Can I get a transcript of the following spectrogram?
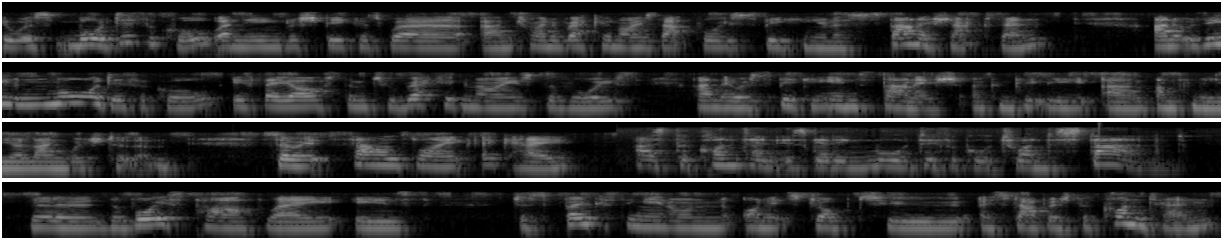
it was more difficult when the English speakers were um, trying to recognise that voice speaking in a Spanish accent. And it was even more difficult if they asked them to recognise the voice and they were speaking in Spanish, a completely um, unfamiliar language to them. So it sounds like, okay. As the content is getting more difficult to understand, the, the voice pathway is just focusing in on, on its job to establish the content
